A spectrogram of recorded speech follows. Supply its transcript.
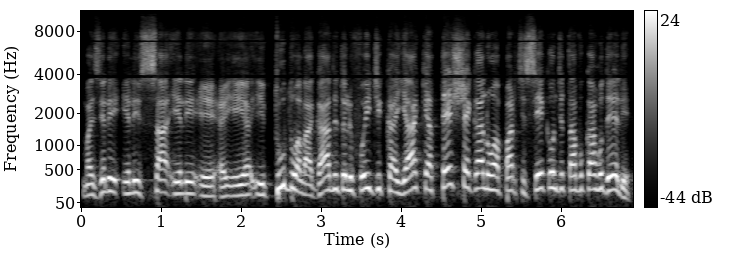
mas ele, ele, sa, ele e, e, e, tudo alagado, então ele foi de caiaque até chegar numa parte seca onde estava o carro dele.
